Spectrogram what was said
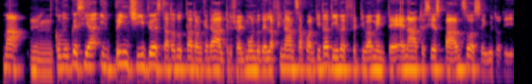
ma mh, comunque sia il principio è stato adottato anche da altri, cioè il mondo della finanza quantitativa effettivamente è nato e si è espanso a seguito di,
